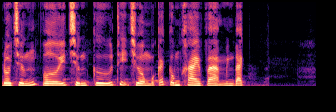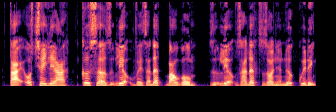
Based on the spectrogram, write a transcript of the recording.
đối chứng với chứng cứ thị trường một cách công khai và minh bạch. Tại Australia, cơ sở dữ liệu về giá đất bao gồm dữ liệu giá đất do nhà nước quy định,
